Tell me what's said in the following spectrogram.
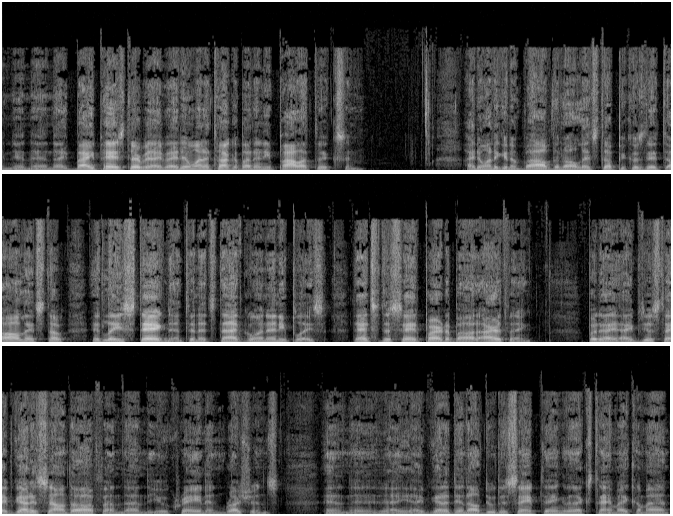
and, and, and I bypassed everything. I didn't want to talk about any politics and I don't want to get involved in all that stuff because that all that stuff it lays stagnant and it's not going anyplace. That's the sad part about our thing. But I, I've just I've got to sound off on, on the Ukraine and Russians, and, and I, I've got to. Then I'll do the same thing the next time I come on,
